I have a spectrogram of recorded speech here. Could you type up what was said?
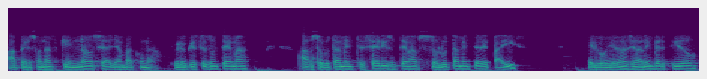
a personas que no se hayan vacunado. Creo que este es un tema absolutamente serio, es un tema absolutamente de país. El gobierno nacional ha invertido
